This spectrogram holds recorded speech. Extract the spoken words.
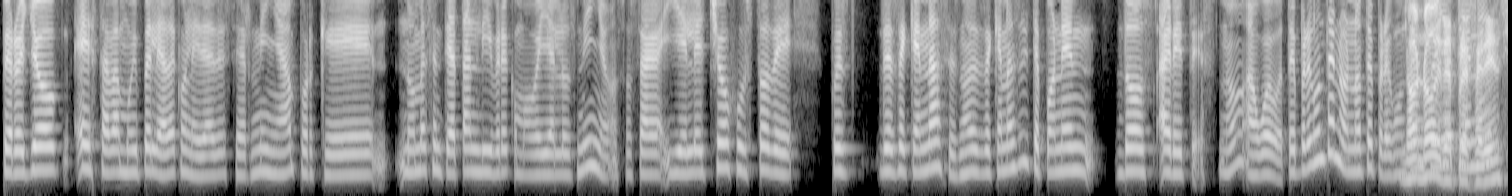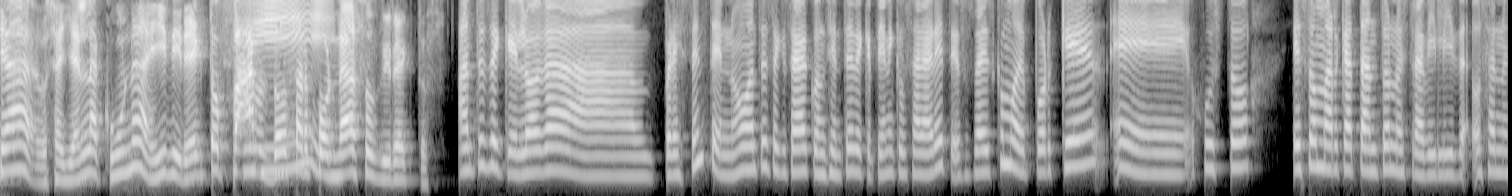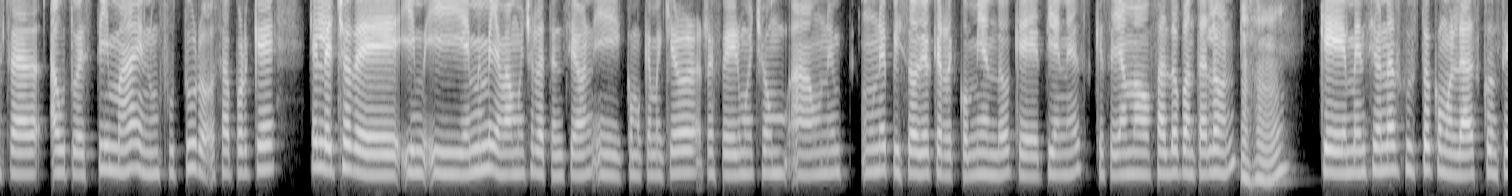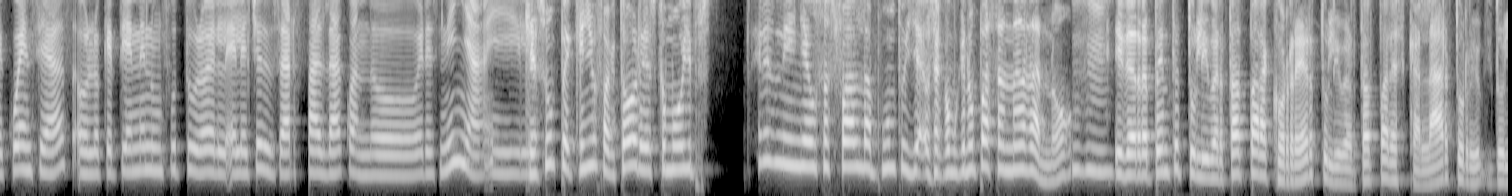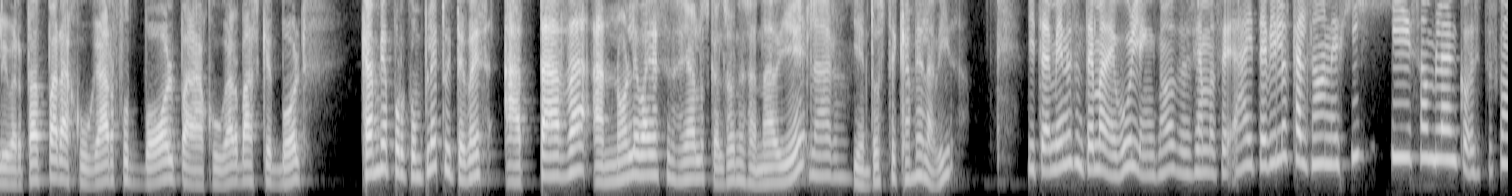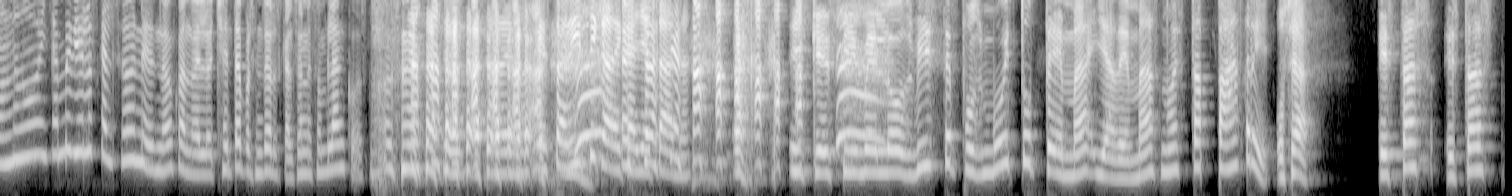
pero yo estaba muy peleada con la idea de ser niña porque no me sentía tan libre como veía a los niños, o sea, y el hecho justo de, pues, desde que naces, ¿no? Desde que naces y te ponen dos aretes, ¿no? A huevo. Te pregunten o no te pregunten. No, no, y de tienes- preferencia, o sea, ya en la cuna, ahí directo, ¡pam! Dos arponazos directos. antes de que lo haga presente, ¿no? Antes de que se haga consciente de que tiene que usar aretes. O sea, es como de por qué eh, justo eso marca tanto nuestra habilidad, o sea, nuestra autoestima en un futuro. O sea, por qué el hecho de, y, y a mí me llama mucho la atención y como que me quiero referir mucho a un, a un em- un episodio que recomiendo que tienes, que se llama Faldo Pantalón que mencionas justo como las consecuencias o lo que tiene en un futuro el, el hecho de usar falda cuando eres niña. Y Que es un pequeño factor, es como, oye, pues eres niña, usas falda, punto y ya. O sea, como que no pasa nada, ¿no? Y de repente tu libertad para correr, tu libertad para escalar, tu, tu libertad para jugar fútbol, para jugar básquetbol, cambia por completo y te ves atada a no le vayas a enseñar los calzones a nadie Claro. y entonces te cambia la vida. Y también es un tema de bullying, ¿no? Decíamos, ay, te vi los calzones, jiji, son blancos. Y entonces como, no, ya me vio los calzones, ¿no? Cuando el 80% de los calzones son blancos, ¿no? O sea, Sí, además, estadística de Cayetana. Y que si me los viste, pues muy tu tema y además no está padre. O sea, estás, estás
